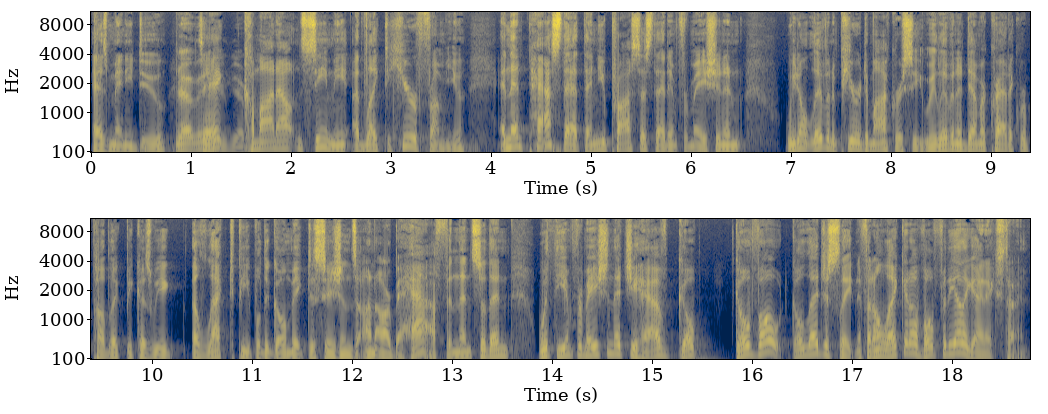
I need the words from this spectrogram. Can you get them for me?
As many do. Yeah, Say, hey, do, yep. come on out and see me. I'd like to hear from you. And then past that, then you process that information. And we don't live in a pure democracy. We live in a democratic republic because we elect people to go make decisions on our behalf. And then, so then with the information that you have, go, go vote, go legislate. And if I don't like it, I'll vote for the other guy next time.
